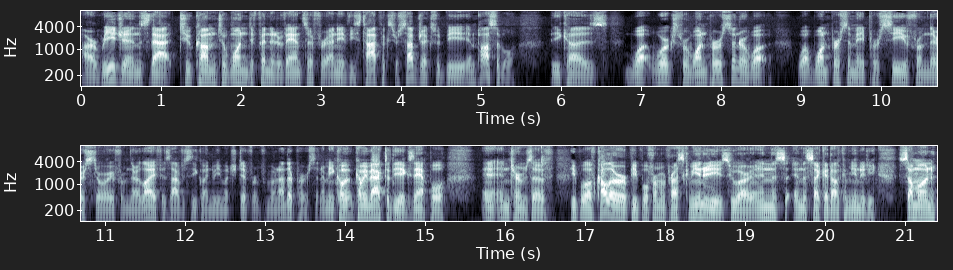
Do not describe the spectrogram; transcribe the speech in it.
our regions that to come to one definitive answer for any of these topics or subjects would be impossible because what works for one person or what what one person may perceive from their story, from their life, is obviously going to be much different from another person. I mean, co- coming back to the example in, in, terms of people of color or people from oppressed communities who are in the in the psychedelic community, someone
